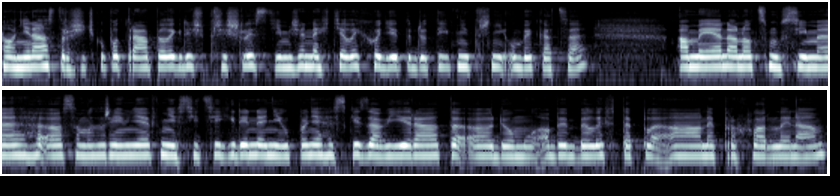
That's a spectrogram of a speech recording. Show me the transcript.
A oni nás trošičku potrápili, když přišli s tím, že nechtěli chodit do té vnitřní ubikace, a my je na noc musíme eh, samozřejmě v měsících, kdy není úplně hezky zavírat eh, domů, aby byli v teple a neprochladli nám.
